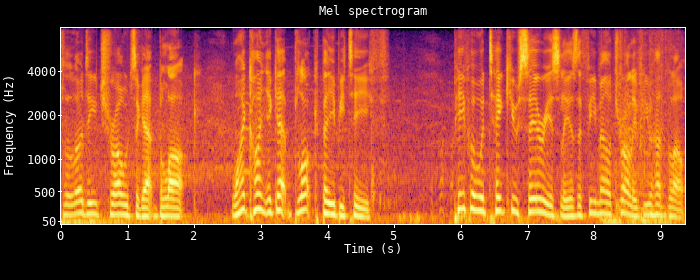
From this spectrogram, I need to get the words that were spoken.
bloody troll to get block. Why can't you get block, baby teeth? People would take you seriously as a female troll if you had block.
